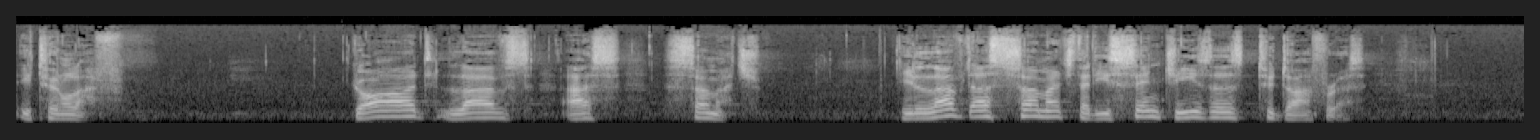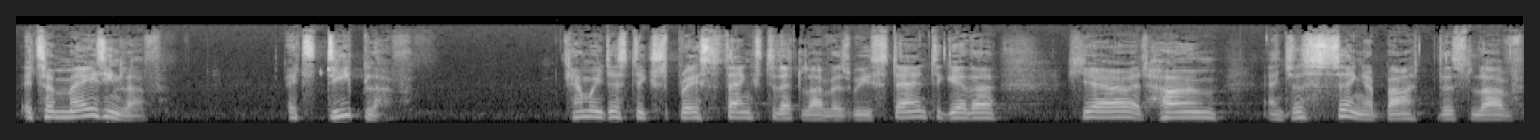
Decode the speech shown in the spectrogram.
eternal life. God loves us so much. He loved us so much that He sent Jesus to die for us. It's amazing love. It's deep love. Can we just express thanks to that love as we stand together here at home and just sing about this love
